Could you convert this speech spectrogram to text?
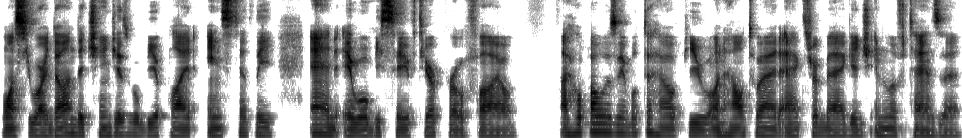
Once you are done, the changes will be applied instantly and it will be saved to your profile. I hope I was able to help you on how to add extra baggage in Lufthansa.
